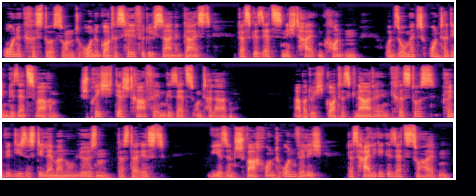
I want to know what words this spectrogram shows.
ohne Christus und ohne Gottes Hilfe durch seinen Geist, das Gesetz nicht halten konnten und somit unter dem Gesetz waren, sprich der Strafe im Gesetz unterlagen. Aber durch Gottes Gnade in Christus können wir dieses Dilemma nun lösen, das da ist. Wir sind schwach und unwillig, das heilige Gesetz zu halten,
